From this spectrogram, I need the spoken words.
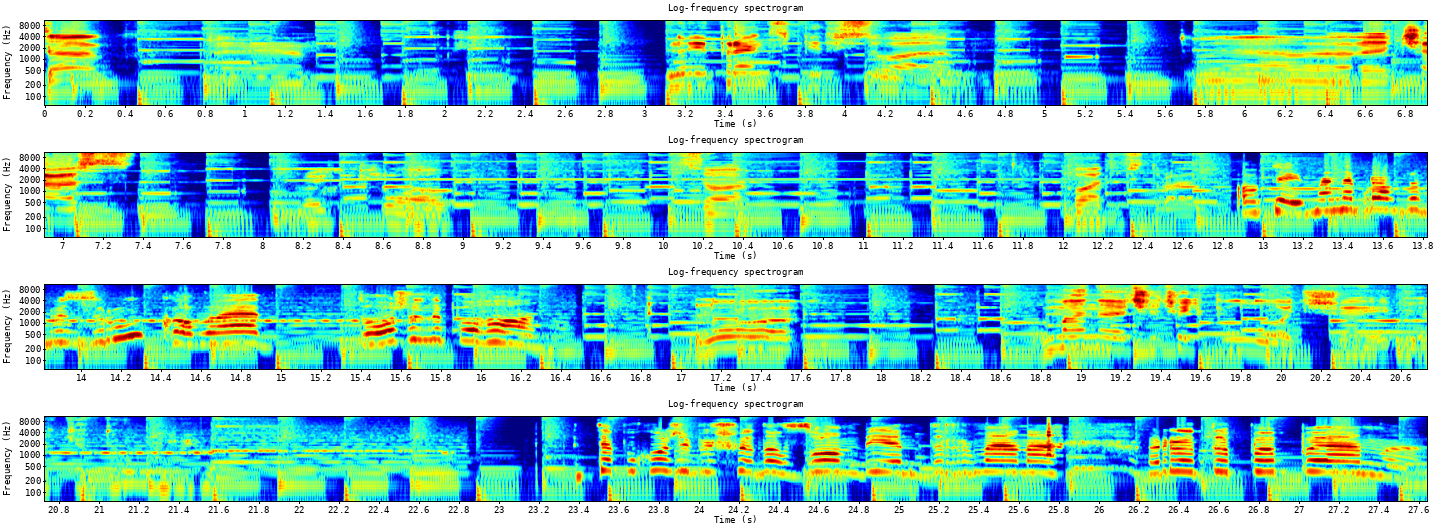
Так. Е, ну і в принципі все. Е, час пройшов. Все. Хватить строїти. Окей, в мене правда без рук, але дуже непогано. Ну, в мене чуть-чуть получше, як я думаю. Це похоже більше на зомбі ендермена РТППна.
